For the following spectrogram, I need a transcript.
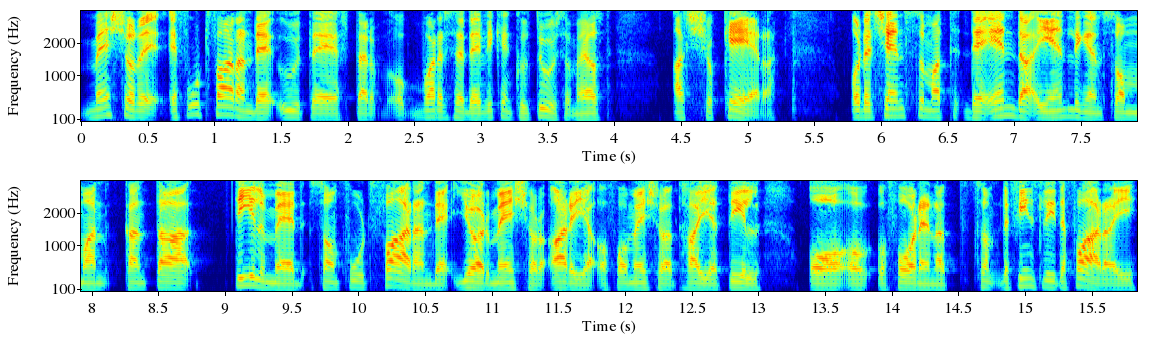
människor är, fortfarande ute efter, vare sig det är vilken kultur som helst, att chockera. Och det känns som att det enda egentligen som man kan ta till med som fortfarande gör människor arga och får människor att haja till och, och, och får en att, som det finns lite fara i,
